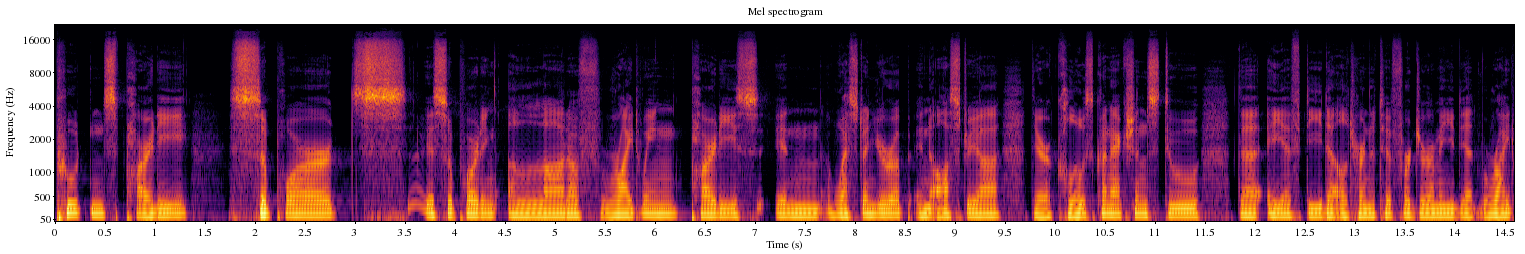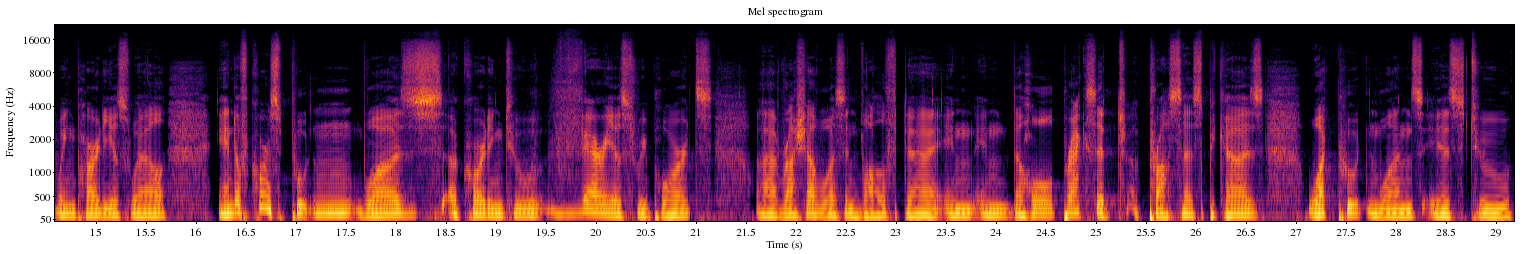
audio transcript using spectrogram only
Putin's party supports is supporting a lot of right-wing parties in Western Europe, in Austria. There are close connections to the AFD, the Alternative for Germany, that right-wing party as well. And of course, Putin was, according to various reports, uh, Russia was involved uh, in in the whole Brexit process because what Putin wants is to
